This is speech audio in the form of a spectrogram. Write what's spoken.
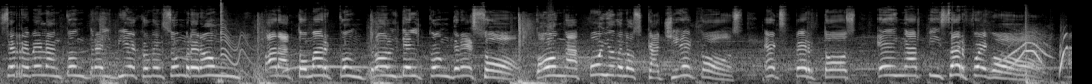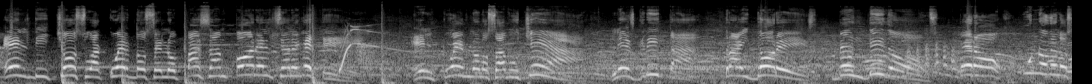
se rebelan contra el viejo del sombrerón para tomar control del Congreso con apoyo de los cachirecos, expertos en atizar fuego. El dichoso acuerdo se lo pasan por el cereguete. El pueblo los abuchea, les grita, traidores, vendidos. Pero uno de los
